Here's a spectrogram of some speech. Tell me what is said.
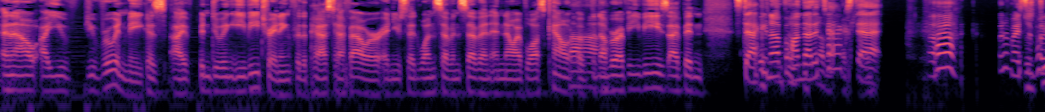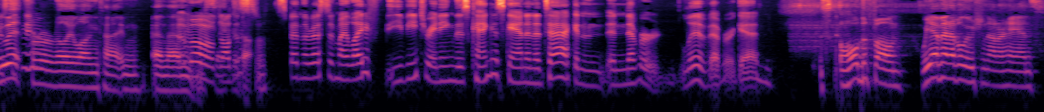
And now I, you've you've ruined me because I've been doing EV training for the past half hour, and you said 177, and now I've lost count of the Ah. number of EVs I've been stacking up on that attack actually. stat. Ah, what am I Just supposed do it to do? for a really long time, and then Oh, say I'll just done. spend the rest of my life EV training this Kangaskhan and attack, and and never live ever again. Hold the phone. We have an evolution on our hands.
